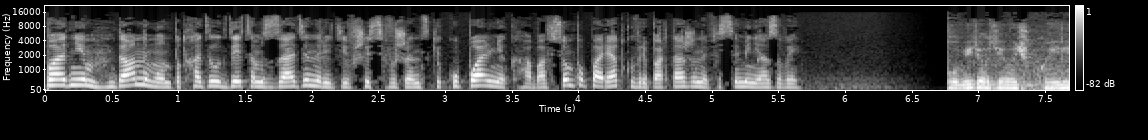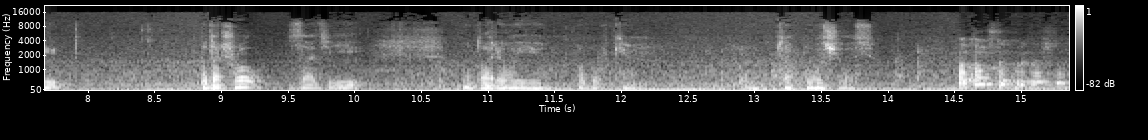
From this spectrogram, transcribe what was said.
По одним данным, он подходил к детям сзади, нарядившись в женский купальник. Обо всем по порядку в репортаже Нафисы Менязовой. Увидел девочку и подошел сзади и ударил ее по попке. Так получилось. Потом что произошло?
